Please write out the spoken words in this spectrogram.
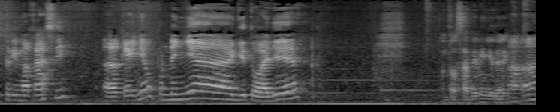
terima kasih. Eh, kayaknya openingnya gitu aja ya. Untuk saat ini gitu ya. Heeh.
